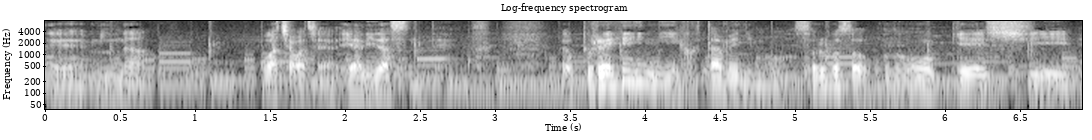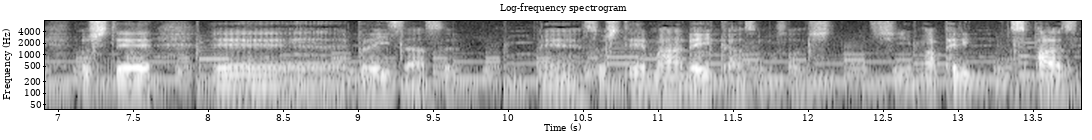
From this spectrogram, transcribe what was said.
えー、みんなわちゃわちゃやりだすんで。プレーインに行くためにもそれこそこの OKC そして、えー、ブレイザーズ、えー、そしてまあレイカーズもそうですし、まあ、ペリスパーズ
